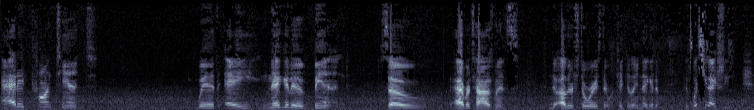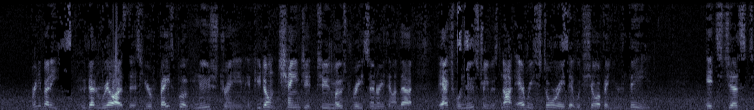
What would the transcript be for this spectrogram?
added content with a negative bend. So, advertisements, other stories that were particularly negative. Because what you actually, for anybody who doesn't realize this, your Facebook news stream, if you don't change it to most recent or anything like that, the actual news stream is not every story that would show up in your feed. It's just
